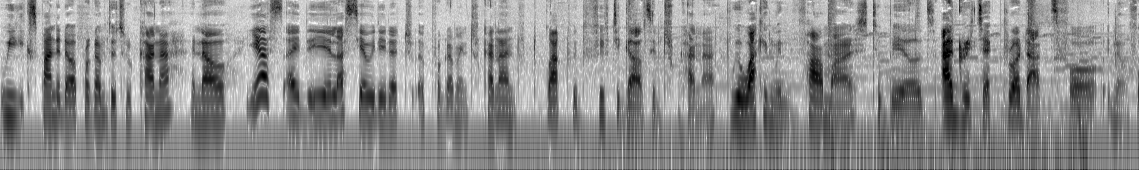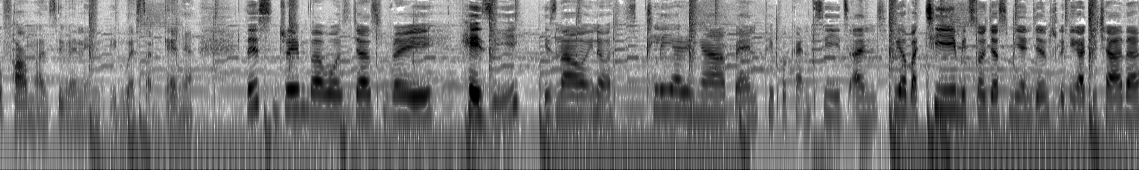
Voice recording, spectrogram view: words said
We expanded our program to Turkana, and now yes, I last year we did a, a program in Turkana and worked with 50 girls in Turkana. We're working with farmers to build agri-tech products for you know for farmers even in, in Western Kenya. This dream that was just very hazy is now you know clearing up and people can see it. And we have a team. It's not just me and james looking at each other.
